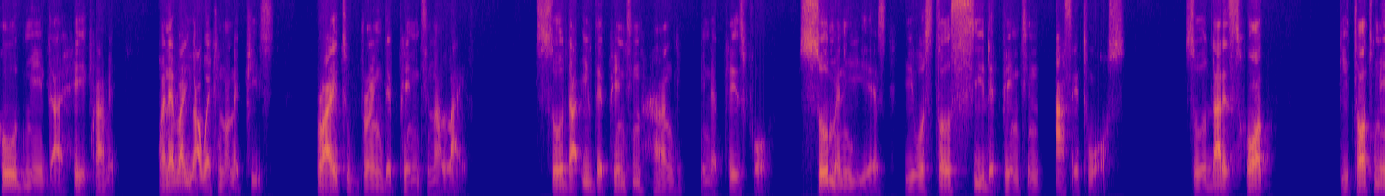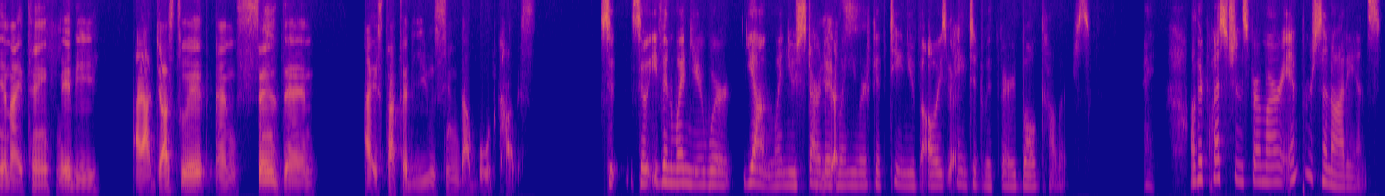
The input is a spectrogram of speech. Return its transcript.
told me that hey Kwame, whenever you are working on a piece, try to bring the painting alive so that if the painting hung in the place for so many years, you will still see the painting as it was. So that is what he taught me, and I think maybe I adjust to it. And since then, I started using the bold colors. So, so even when you were young, when you started, when you were 15, you've always Yes. painted with very bold colors. Okay. Other questions from our in-person audience?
